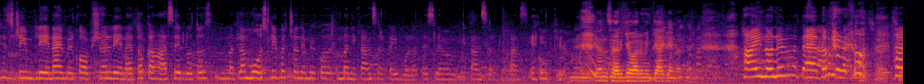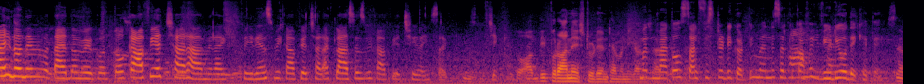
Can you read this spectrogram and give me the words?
हिस्ट्री लेना है मेरे को ऑप्शनल लेना है तो कहाँ से लो? तो मतलब मोस्टली बच्चों ने मेरे को मणिकांत सर का ही बोला था इसलिए मैं मणिकांत सर के पास ही आई मणिकांत सर के बारे में क्या कहना था? हाँ इन्होंने भी बताया था मेरे को। अच्छा, हाँ इन्होंने भी बताया था मेरे को। तो काफ़ी अच्छा रहा मेरा एक्सपीरियंस भी काफ़ी अच्छा रहा। क्लासेस भी काफ़ी अच्छी रही सर जी। तो आप भी पुराने स्टूडेंट हैं मणिकांत मैं मैं तो सेल्फ स्टडी करती हूँ मैंने सर के काफ़ी वीडियो देखे थे।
